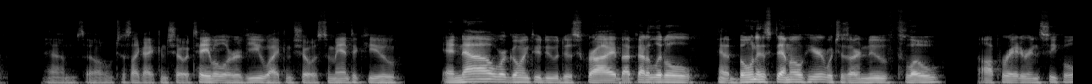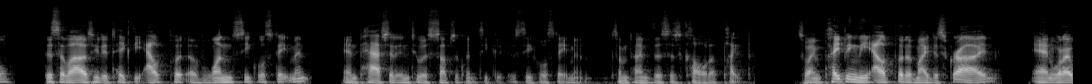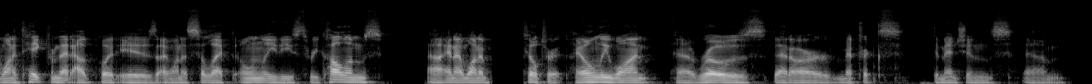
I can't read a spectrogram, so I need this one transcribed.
Um, so just like I can show a table or a view, I can show a semantic view. And now we're going to do describe. I've got a little kind of bonus demo here, which is our new flow operator in SQL. This allows you to take the output of one SQL statement and pass it into a subsequent SQL statement. Sometimes this is called a pipe. So I'm piping the output of my describe. And what I want to take from that output is I want to select only these three columns uh, and I want to filter it. I only want uh, rows that are metrics, dimensions, um,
